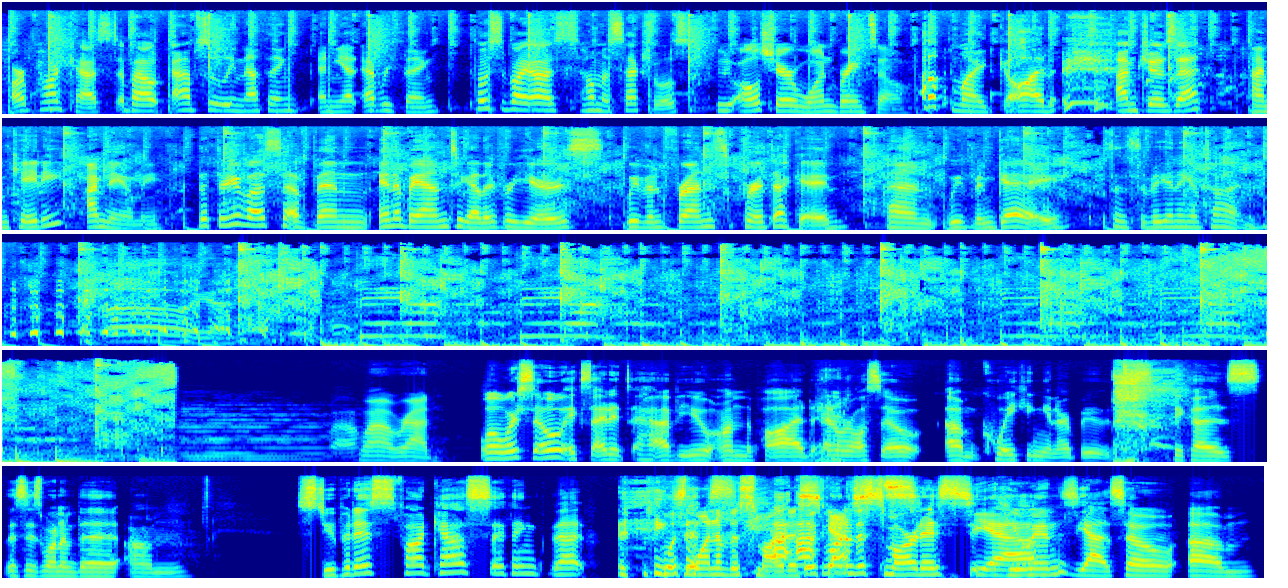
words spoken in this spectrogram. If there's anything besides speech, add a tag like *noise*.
Our podcast about absolutely nothing and yet everything, hosted by us homosexuals. We all share one brain cell. *laughs* Oh my god. I'm Josette. I'm Katie. I'm Naomi. The three of us have been in a band together for years. We've been friends for a decade, and we've been gay since the beginning of time. *laughs* oh, yes. Wow, rad. Well, we're so excited to have you on the pod, and we're also um, quaking in our boots *laughs* because this is one of the um, stupidest podcasts I think that *laughs* With one of the smartest with one of the smartest Yeah. humans. Yeah. So um,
